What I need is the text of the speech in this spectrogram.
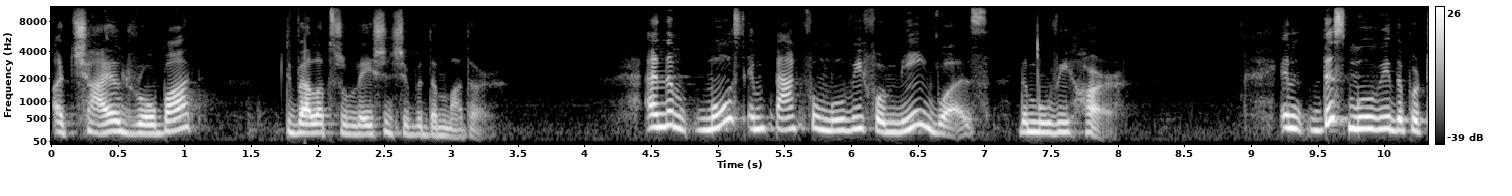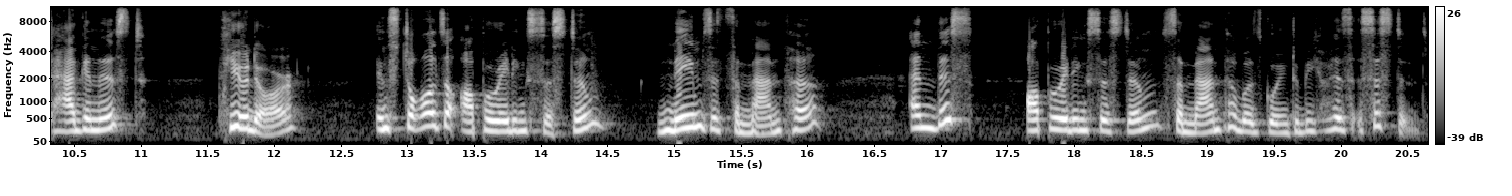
a child robot develops relationship with the mother. And the most impactful movie for me was the movie Her. In this movie, the protagonist, Theodore, installs an operating system, names it Samantha, and this operating system, Samantha was going to be his assistant.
